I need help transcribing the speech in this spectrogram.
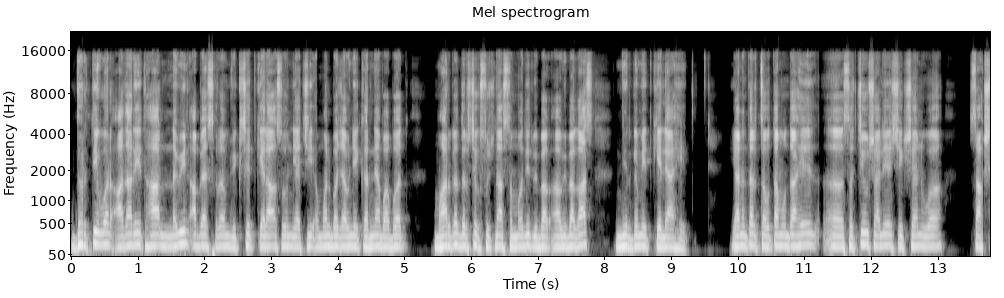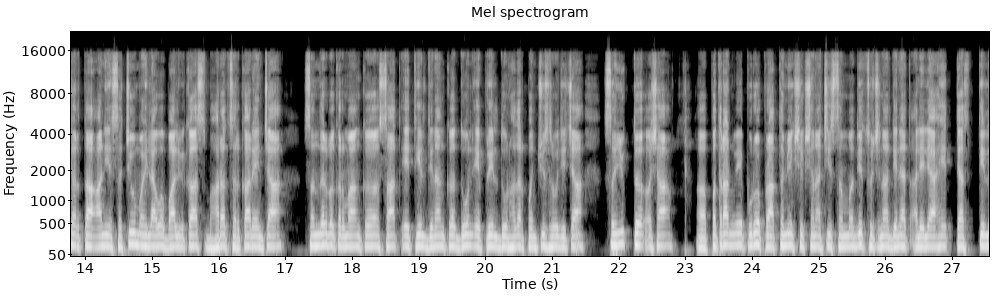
धर्तीवर आधारित हा नवीन अभ्यासक्रम विकसित केला असून याची अंमलबजावणी करण्याबाबत मार्गदर्शक सूचना संबंधित विभाग विभागास निर्गमित केल्या आहेत. यानंतर चौथा मुद्दा आहे सचिव शालेय शिक्षण व साक्षरता आणि सचिव महिला व बालविकास भारत सरकार यांच्या संदर्भ क्रमांक सात येथील दिनांक दोन एप्रिल दोन हजार पंचवीस रोजीच्या संयुक्त अशा पत्रान्वये पूर्व प्राथमिक शिक्षणाची संबंधित सूचना देण्यात आलेल्या आहेत. त्यातील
